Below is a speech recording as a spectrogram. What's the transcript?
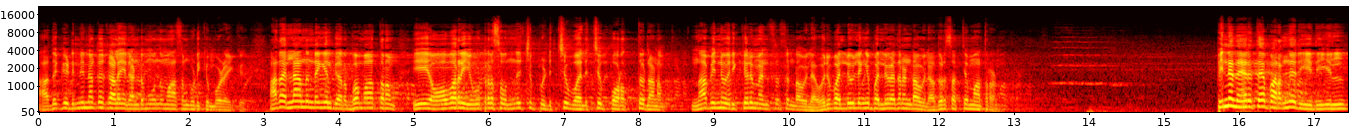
അത് കിഡ്നിനൊക്കെ കളയും രണ്ട് മൂന്ന് മാസം കുടിക്കുമ്പോഴേക്ക്. അതല്ലാന്നുണ്ടെങ്കിൽ ഗർഭപാത്രം ഈ ഓവർ യൂട്രസ് ഒന്നിച്ച് പിടിച്ച് വലിച്ച് പുറത്തിടണം. എന്നാ പിന്നെ ഒരിക്കലും മെൻസസ് ഉണ്ടാവില്ല. ഒരു പല്ലുമില്ലെങ്കിൽ പല്ലുവേദന ഉണ്ടാവില്ല. അതൊരു സത്യം മാത്രമാണ്. പിന്നെ നേരത്തെ പറഞ്ഞ രീതിയിൽ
